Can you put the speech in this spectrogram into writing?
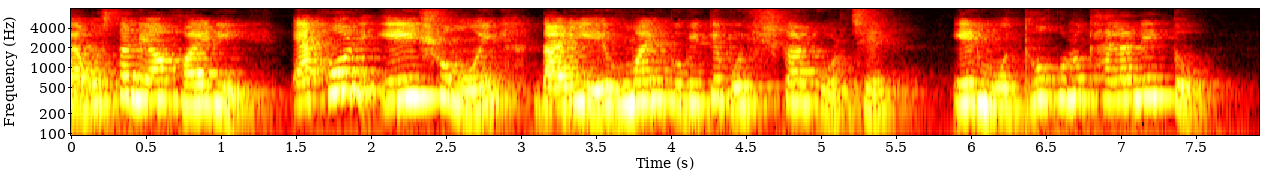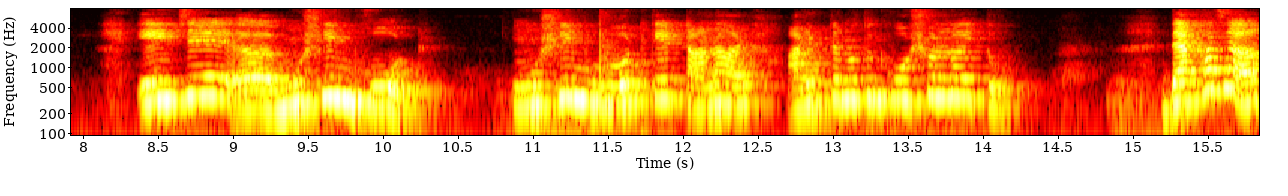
ব্যবস্থা নেওয়া হয়নি? এখন এই সময় দাঁড়িয়ে হুমায়ুন কবিরকে বহিষ্কার করছে এর মধ্যেও কোনো খেলা নেই তো? এই যে মুসলিম ভোট, মুসলিম ভোটকে টানার আরেকটা নতুন কৌশল নয় তো? দেখা যাক,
